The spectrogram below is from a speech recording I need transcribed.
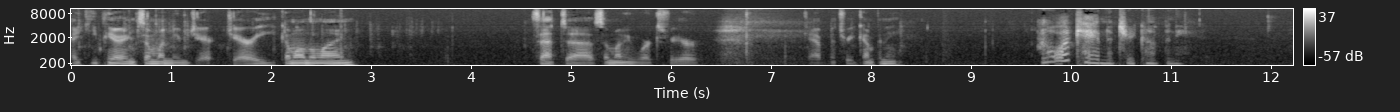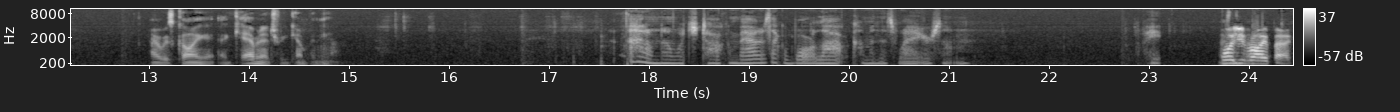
I keep hearing someone named Jer Jerry come on the line. Is that uh, someone who works for your cabinetry company? Oh, what cabinetry company? I was calling it a cabinetry company. I don't know what you're talking about. It's like a warlock coming this way or something. Wait. Well, you right back.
